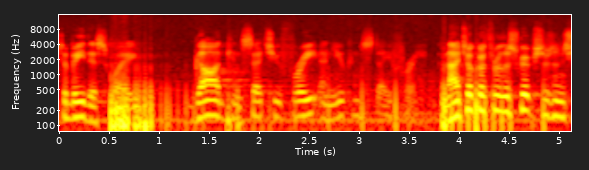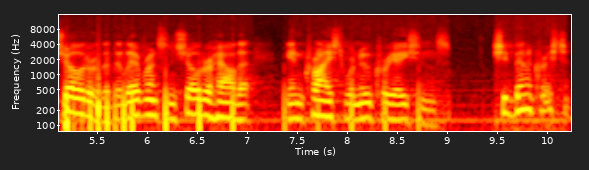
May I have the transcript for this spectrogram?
to be this way. God can set you free and you can stay free. And I took her through the scriptures and showed her the deliverance and showed her how that in Christ we're new creations. She'd been a Christian.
